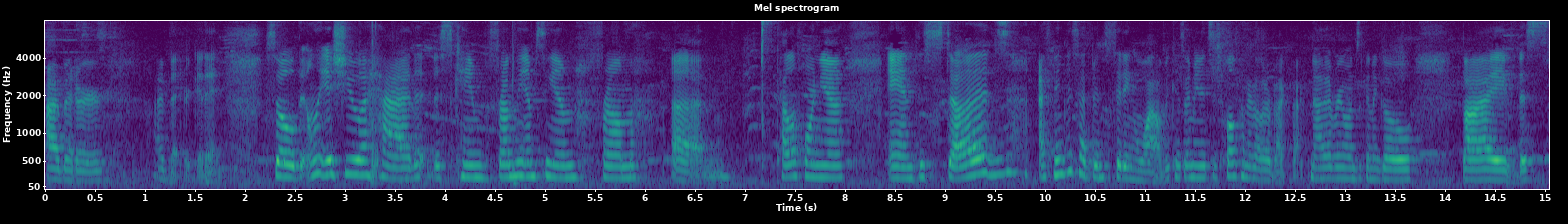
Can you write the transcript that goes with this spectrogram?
I better, I better get it. So the only issue I had, this came from the MCM from um, California and the studs, I think this had been sitting a while because I mean, it's a $1,200 backpack. Not everyone's gonna go buy this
